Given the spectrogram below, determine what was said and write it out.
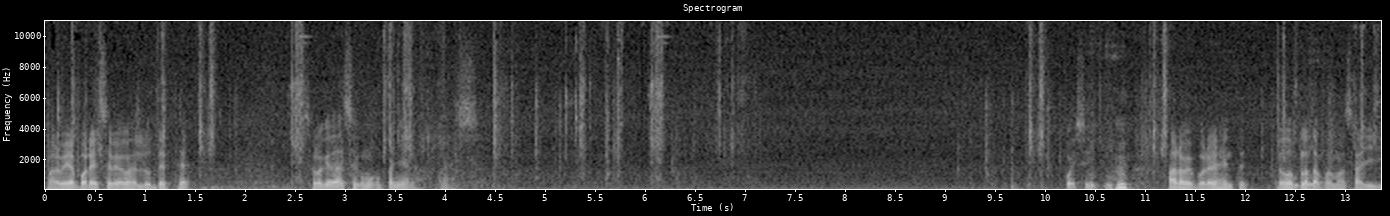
Vale, voy a por ese, voy a coger luz de este. Solo queda ese como compañero. Nice. Pues sí. Ahora voy por él, gente. Tengo dos plataformas allí.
